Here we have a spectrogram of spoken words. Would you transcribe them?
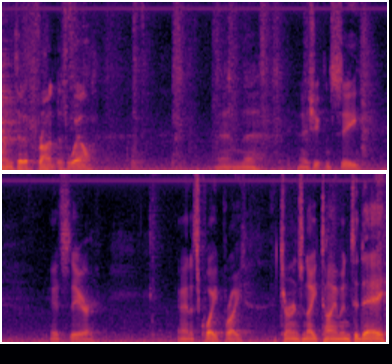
one to the front as well. And uh, as you can see, it's there. And it's quite bright. It turns nighttime into day.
